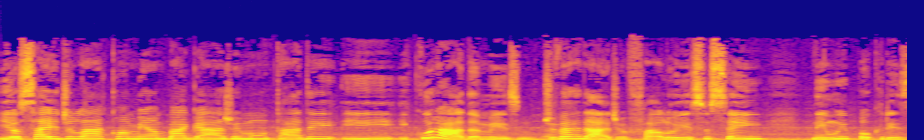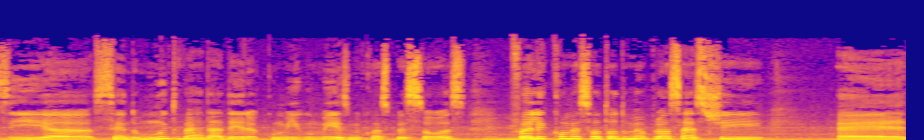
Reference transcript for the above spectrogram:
E eu saí de lá com a minha bagagem montada e, e- e curada mesmo, de verdade. Eu falo isso sem nenhuma hipocrisia, sendo muito verdadeira comigo mesmo e com as pessoas. Foi ali que começou todo o meu processo de é,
